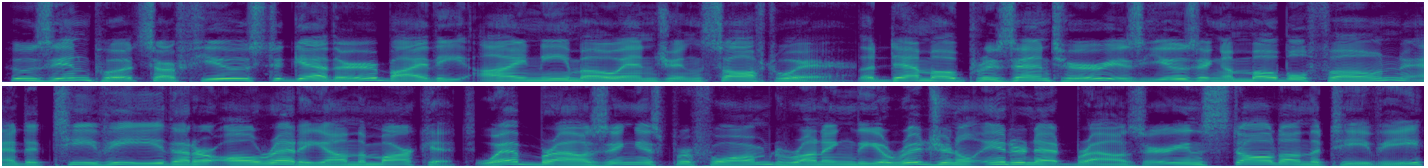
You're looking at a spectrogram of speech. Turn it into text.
whose inputs are fused together by the iNemo engine software. The demo presenter is using a mobile phone and a TV that are already on the market. Web browsing is performed running the original internet browser installed on the TV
